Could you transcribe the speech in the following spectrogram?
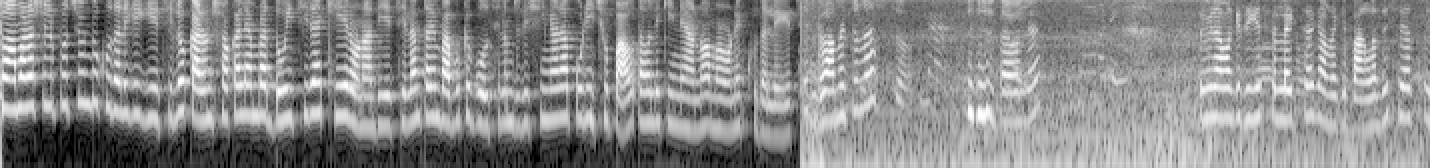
তো আমার আসলে প্রচণ্ড ক্ষুধা লেগে গিয়েছিল, কারণ সকালে আমরা দই চিরা খেয়ে রওনা দিয়েছিলাম। তো আমি বাবুকে বলছিলাম, যদি সিঙ্গারা পুরি কিছু পাও, তাহলে কিনে আনো, আমার অনেক ক্ষুধা লেগেছে। গ্রামে চলে আসছো? তাহলে? তুমি আমাকে জিজ্ঞেস করলে একটা আমরা কি বাংলাদেশে আছি?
